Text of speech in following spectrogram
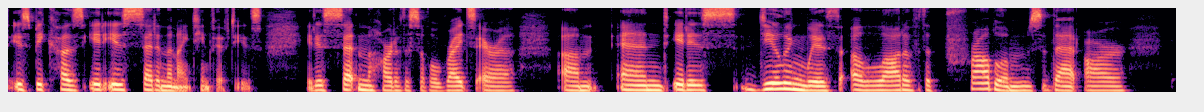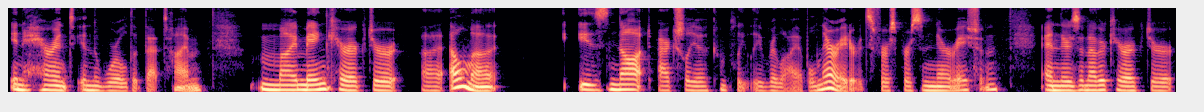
is because it is set in the 1950s. It is set in the heart of the civil rights era. Um, and it is dealing with a lot of the problems that are inherent in the world at that time my main character, uh, Elma, is not actually a completely reliable narrator. It's first person narration. And there's another character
